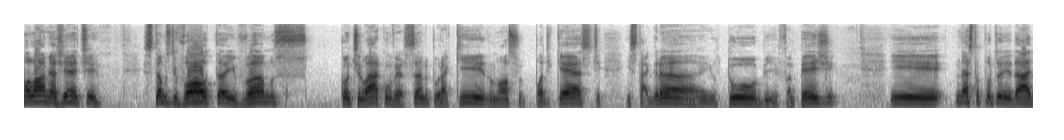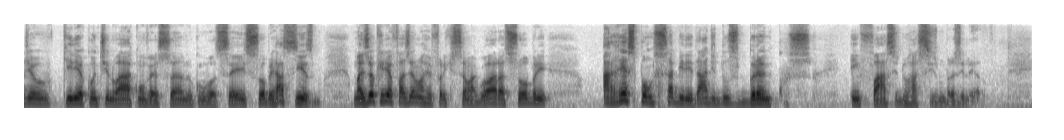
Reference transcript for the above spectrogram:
Olá, minha gente. Estamos de volta e vamos continuar conversando por aqui no nosso podcast, Instagram, YouTube, fanpage. E nesta oportunidade eu queria continuar conversando com vocês sobre racismo. Mas eu queria fazer uma reflexão agora sobre a responsabilidade dos brancos em face do racismo brasileiro.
